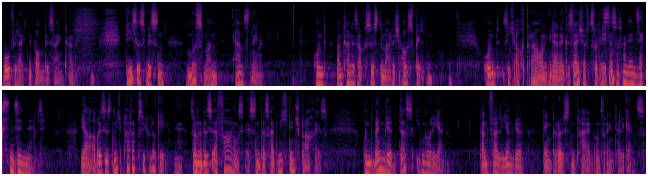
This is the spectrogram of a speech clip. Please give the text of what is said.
wo vielleicht eine Bombe sein kann. Dieses Wissen muss man ernst nehmen. Und man kann es auch systematisch ausbilden und sich auch trauen, in einer Gesellschaft zu leben. Das ist das, was man den sechsten Sinn nennt. Ja, aber es ist nicht Parapsychologie, ja. sondern das ist Erfahrungswissen, das halt nicht in Sprache ist. Und wenn wir das ignorieren, dann verlieren wir den größten Teil unserer Intelligenz.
